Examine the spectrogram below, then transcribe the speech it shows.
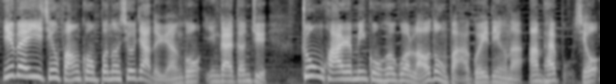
因为疫情防控不能休假的员工，应该根据《中华人民共和国劳动法》规定呢安排补休，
